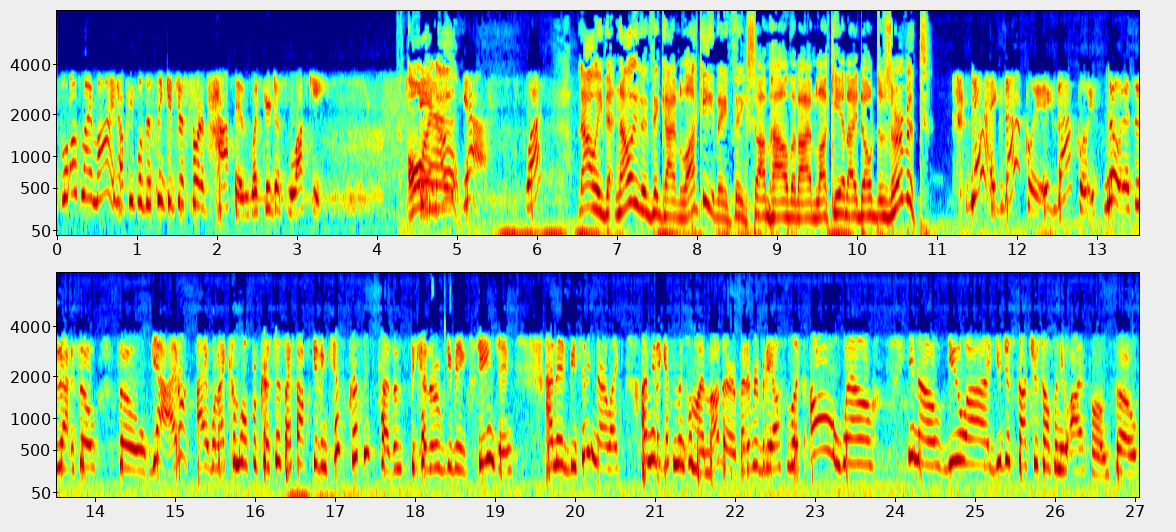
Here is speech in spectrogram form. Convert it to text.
it blows my mind how people just think it just sort of happens, like you're just lucky. Oh, I know. Yeah. What? Not only, that, not only they think I'm lucky, they think somehow that I'm lucky and I don't deserve it. Yeah, exactly, exactly. No, that's exactly. So, so yeah, I don't. I when I come home for Christmas, I stopped giving kids Christmas presents because everybody be exchanging, and they'd be sitting there like, I'm gonna get something from my mother, but everybody else is like, oh well, you know, you uh, you just got yourself a new iPhone, so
